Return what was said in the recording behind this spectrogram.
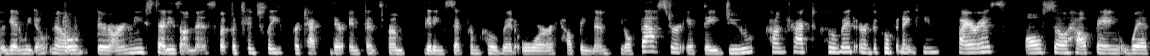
again, we don't know, there aren't any studies on this, but potentially protect their infants from getting sick from COVID or helping them heal faster if they do contract COVID or the COVID 19 virus. Also, helping with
